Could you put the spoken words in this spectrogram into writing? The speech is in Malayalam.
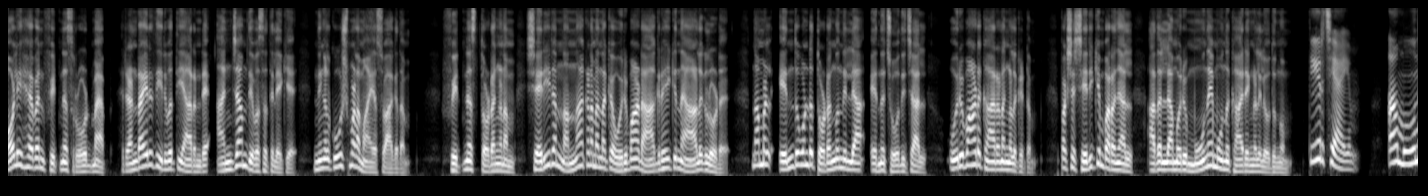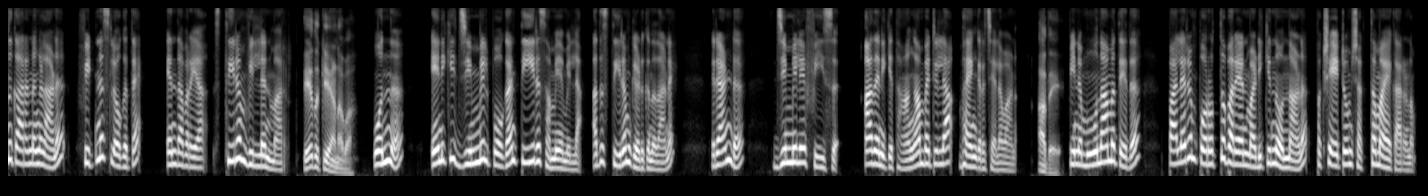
ഓളി ഹെവൻ ഫിറ്റ്നസ് റോഡ് മാപ്പ് രണ്ടായിരത്തി ഇരുപത്തിയാറിന്റെ അഞ്ചാം ദിവസത്തിലേക്ക് നിങ്ങൾക്ക് ഊഷ്മളമായ സ്വാഗതം. ഫിറ്റ്നസ് തുടങ്ങണം ശരീരം നന്നാക്കണമെന്നൊക്കെ ഒരുപാട് ആഗ്രഹിക്കുന്ന ആളുകളോട് നമ്മൾ എന്തുകൊണ്ട് തുടങ്ങുന്നില്ല എന്ന് ചോദിച്ചാൽ ഒരുപാട് കാരണങ്ങൾ കിട്ടും. പക്ഷെ ശരിക്കും പറഞ്ഞാൽ അതെല്ലാം ഒരു മൂന്നേ മൂന്ന് കാര്യങ്ങളിൽ ഒതുങ്ങും. തീർച്ചയായും. ആ മൂന്ന് കാരണങ്ങളാണ് ഫിറ്റ്നസ് ലോകത്തെ എന്താ പറയാ സ്ഥിരം വില്ലന്മാർ. ഏതൊക്കെയാണവ? ഒന്ന് എനിക്ക് ജിമ്മിൽ പോകാൻ തീരെ സമയമില്ല. അത് സ്ഥിരം കേടുക്കുന്നതാണ്. രണ്ട് ജിമ്മിലെ ഫീസ്. അതെനിക്ക് താങ്ങാൻ പറ്റില്ല ഭയങ്കര ചെലവാണ്. അതെ. പിന്നെ മൂന്നാമത്തേത് പലരും പുറത്തു പറയാൻ മടിക്കുന്ന ഒന്നാണ് പക്ഷെ ഏറ്റവും ശക്തമായ കാരണം.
